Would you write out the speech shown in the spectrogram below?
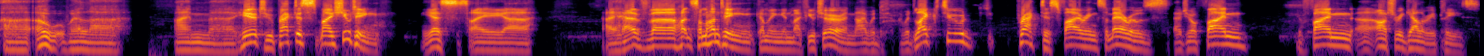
Uh, oh well, uh, I'm uh, here to practice my shooting. Yes, I uh, I have uh, some hunting coming in my future, and I would I would like to practice firing some arrows at your fine your fine uh, archery gallery, please.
